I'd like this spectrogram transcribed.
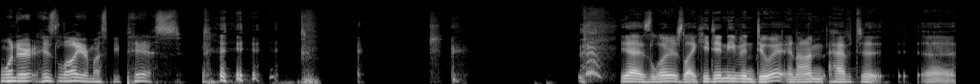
Wonder his lawyer must be pissed. yeah, his lawyer's like he didn't even do it, and I'm have to. Uh,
